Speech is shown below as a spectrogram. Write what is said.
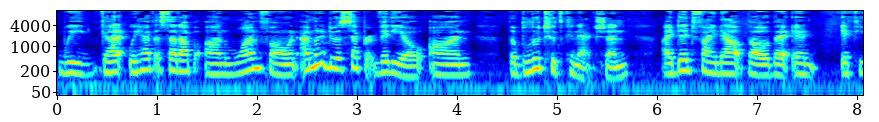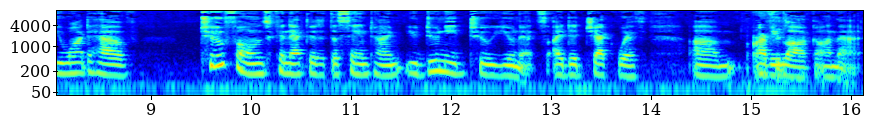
we got we have it set up on one phone. I'm going to do a separate video on the Bluetooth connection. I did find out though that in, if you want to have two phones connected at the same time, you do need two units. I did check with um, RV RV. Lock on that,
